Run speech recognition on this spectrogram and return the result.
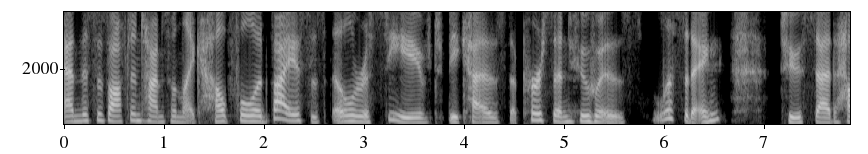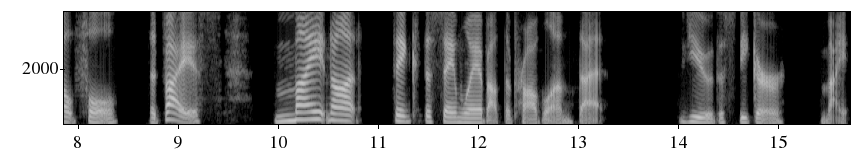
And this is oftentimes when like helpful advice is ill received because the person who is listening to said helpful advice might not think the same way about the problem that you, the speaker, might,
